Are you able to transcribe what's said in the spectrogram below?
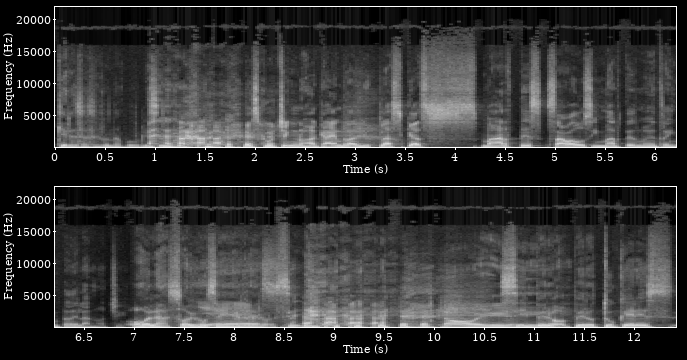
¿Quieres hacer una publicidad? Escúchenos acá en Radio Clásica martes, sábados y martes 9.30 de la noche. Hola, soy José Guerrero. Sí, no, eh, sí pero, pero tú que eres,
